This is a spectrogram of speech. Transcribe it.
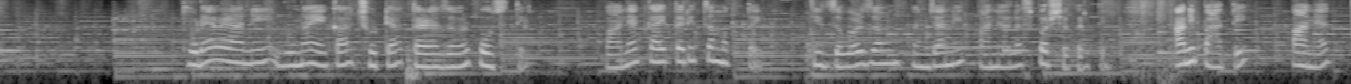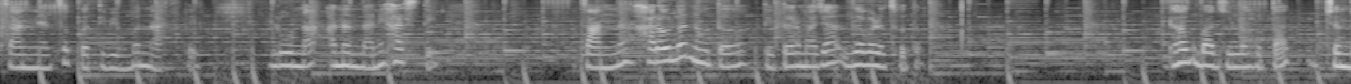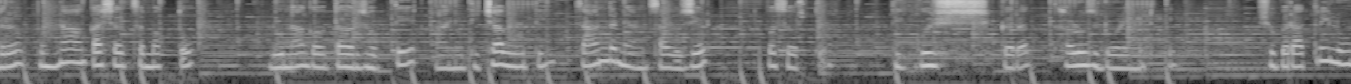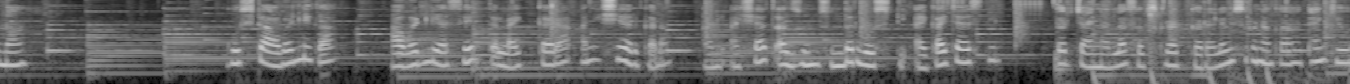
थोड्या वेळाने लुना एका छोट्या तळ्याजवळ पोहोचते. पाण्यात काहीतरी चमकतंय. ती जवळ जाऊन पंजाने पाण्याला स्पर्श करते आणि पाहते पाण्यात चांदण्याचं प्रतिबिंब नाचते लुना आनंदाने हसते. चांदणं हरवलं नव्हतं ते तर माझ्या जवळच होतं. ढग बाजूला होतात चंद्र पुन्हा आकाशात चमकतो. लुना गवतावर झोपते आणि तिच्या भोवती चांदण्यांचा उजेड पसरतो. ती गुश करत हळूच डोळे मिटते शुभरात्री लुना. गोष्ट आवडली का? आवडली असेल तर लाईक करा आणि शेअर करा. आणि अशाच अजून सुंदर गोष्टी ऐकायच्या असतील तर चॅनलला सबस्क्राईब करायला विसरू नका. थँक्यू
